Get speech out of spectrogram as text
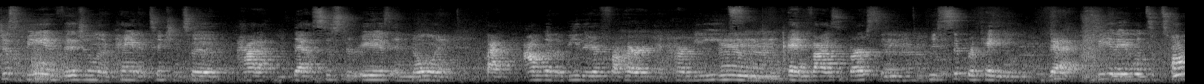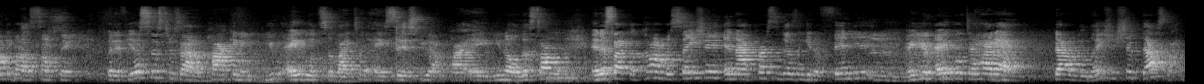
just being vigilant and paying attention to how that, that sister is and knowing like I'm gonna be there for her and her needs mm. and vice versa, mm-hmm. reciprocating that, being able to talk about something. But if your sister's out of pocket and you able to like tell, hey sis, you out of pocket, hey, you know, let's talk, mm-hmm. and it's like a conversation, and that person doesn't get offended, mm-hmm. and you're able to have that that relationship, that's like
